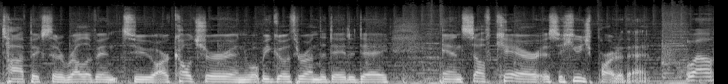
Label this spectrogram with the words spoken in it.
topics that are relevant to our culture and what we go through on the day to day. And self care is a huge part of that. Well,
